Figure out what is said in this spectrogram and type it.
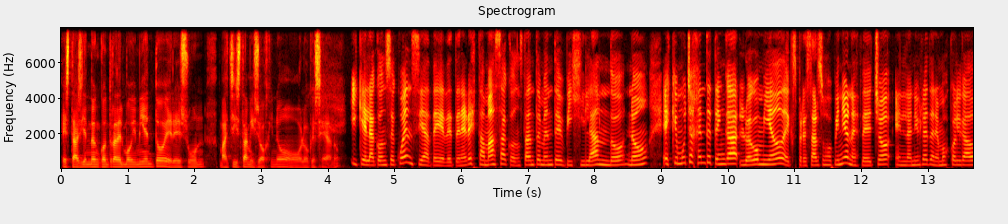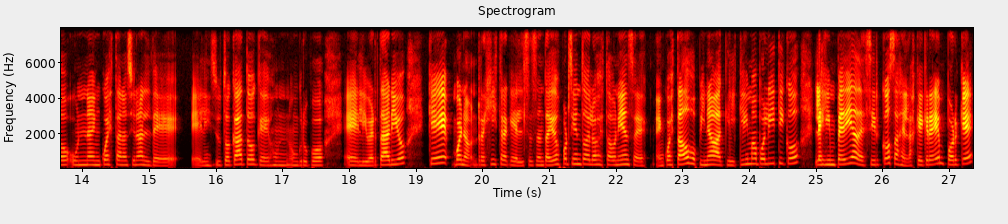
estás yendo en contra del movimiento, eres un machista, misógino o lo que sea, ¿no? Y que la consecuencia de, tener esta masa constantemente vigilando, ¿no? Es que mucha gente tenga luego miedo de expresar sus opiniones. De hecho, en la newsletter tenemos colgado una encuesta nacional de el Instituto Cato, que es un, grupo eh, libertario, que, bueno, registra que el 62% de los estadounidenses encuestados opinaba que el clima político les impedía decir cosas en las que creen porque...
